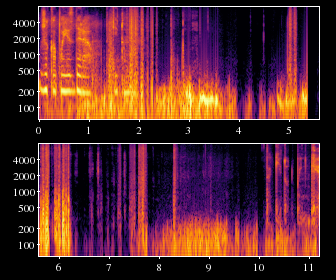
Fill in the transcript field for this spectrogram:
Вже капає з дерев такий туман. Такі тут пеньки.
